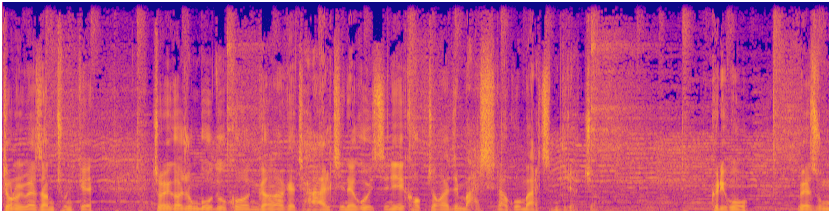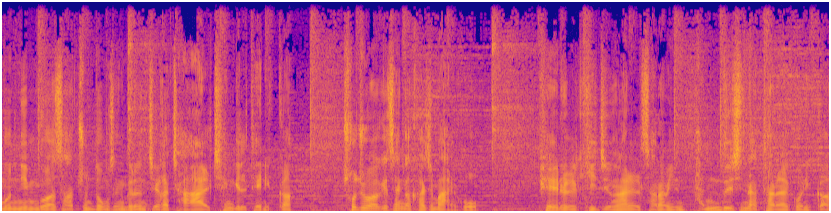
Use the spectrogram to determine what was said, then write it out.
저는 외삼촌께 저희 가족 모두 건강하게 잘 지내고 있으니 걱정하지 마시라고 말씀드렸죠. 그리고 외숙모님과 사촌 동생들은 제가 잘 챙길 테니까 초조하게 생각하지 말고 피해를 기증할 사람이 반드시 나타날 거니까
